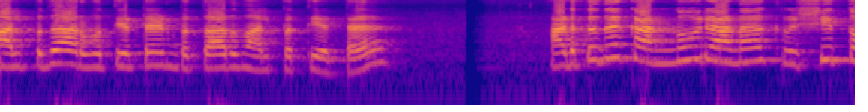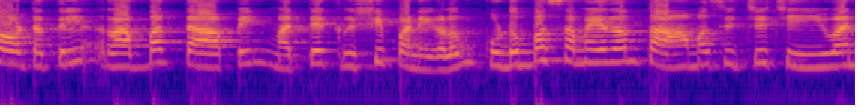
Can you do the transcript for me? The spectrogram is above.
നാൽപ്പത് അറുപത്തിയെട്ട് എൺപത്തി ആറ് നാൽപ്പത്തിയെട്ട്. അടുത്തത് കണ്ണൂരാണ്. കൃഷിത്തോട്ടത്തിൽ റബ്ബർ ടാപ്പിംഗ് മറ്റ് കൃഷിപ്പണികളും കുടുംബസമേതം താമസിച്ച് ചെയ്യുവാൻ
